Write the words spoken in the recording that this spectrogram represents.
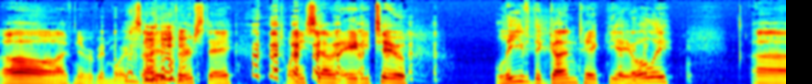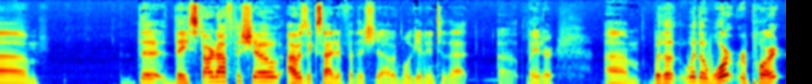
Oh, I've never been more excited. Thursday, twenty-seven eighty-two. Leave the gun, take the aioli. Um, the they start off the show. I was excited for this show, and we'll get into that uh, later. Um, with a with a wart report.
